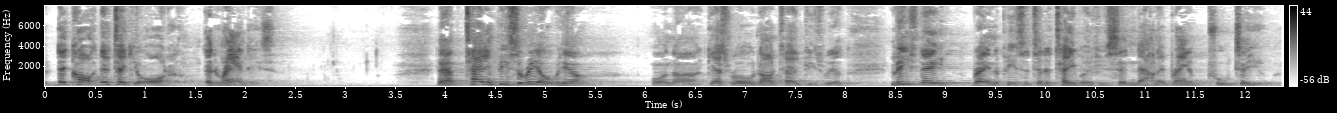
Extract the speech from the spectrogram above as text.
they call, they take your order at Randy's. Now, Italian Pizzeria over here on uh, Guest Road, non Italian Pizzeria, at least they bring the pizza to the table if you're sitting down. They bring the food to you.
